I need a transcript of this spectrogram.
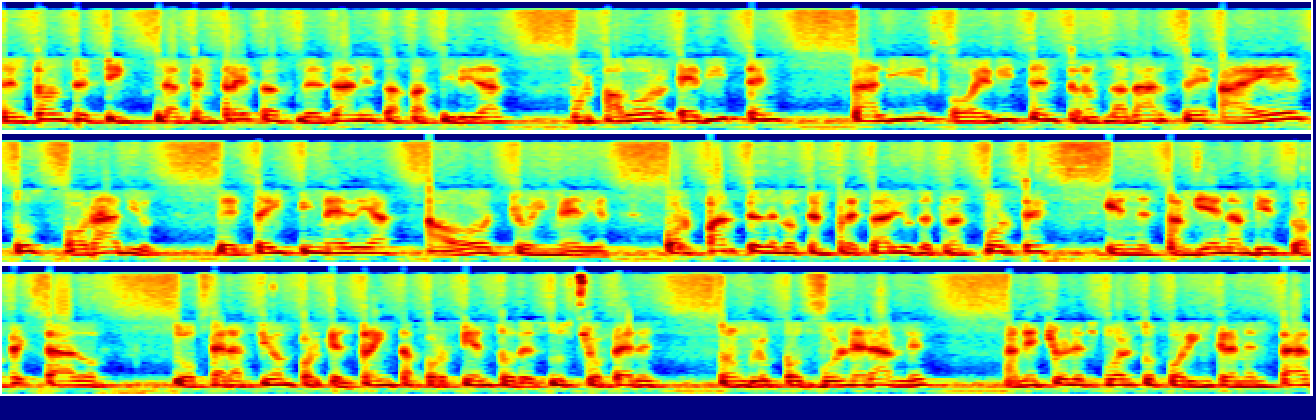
Entonces, si las empresas les dan esa facilidad, por favor eviten salir o eviten trasladarse a esos horarios de seis y media a ocho y media por parte de los empresarios de transporte, quienes también han visto afectado su operación porque el 30% de sus choferes son grupos vulnerables, han hecho el esfuerzo por incrementar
